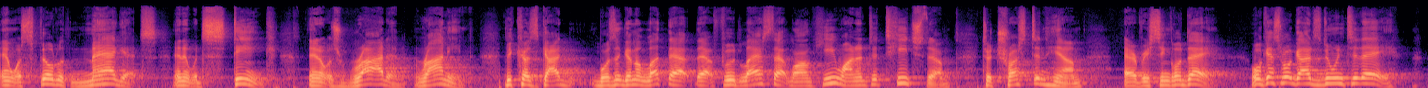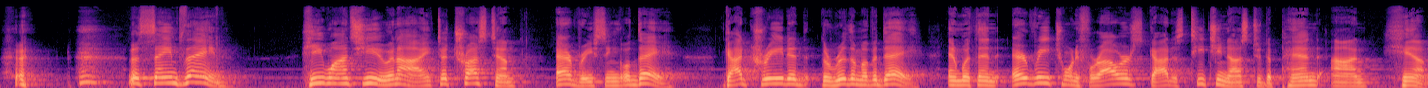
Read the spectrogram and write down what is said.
and was filled with maggots and it would stink and it was rotten, rotting because God wasn't going to let that, that food last that long. He wanted to teach them to trust in Him every single day. Well, guess what God's doing today? the same thing. He wants you and I to trust Him every single day. God created the rhythm of a day. And within every 24 hours, God is teaching us to depend on Him,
